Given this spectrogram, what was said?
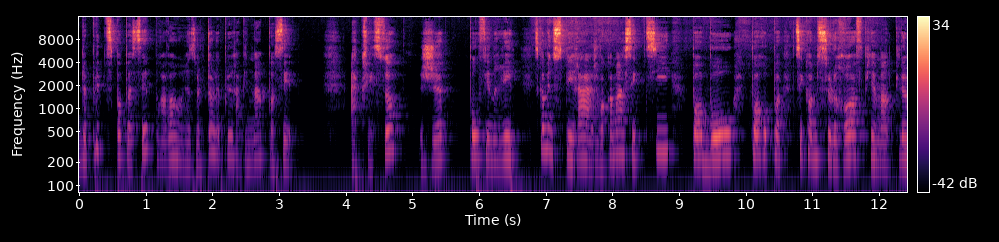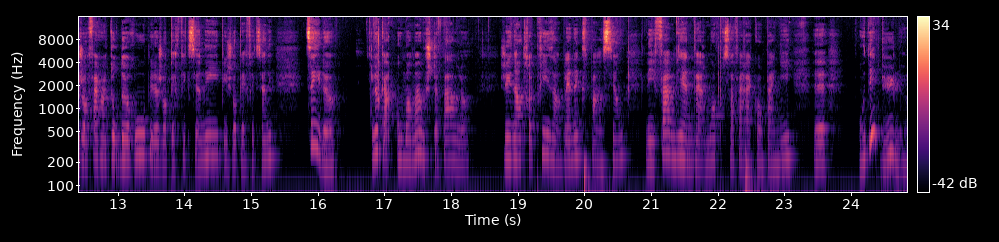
le plus petit pas possible pour avoir un résultat le plus rapidement possible. Après ça, je peaufinerai. C'est comme une spirale. Je vais commencer petit, pas beau, pas, pas comme sur le rough, puis, puis, là, je vais faire un tour de roue, puis là, je vais perfectionner, puis je vais perfectionner. Tu sais, là, là quand, au moment où je te parle, là, j'ai une entreprise en pleine expansion. Les femmes viennent vers moi pour se faire accompagner. Euh, au début, là,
